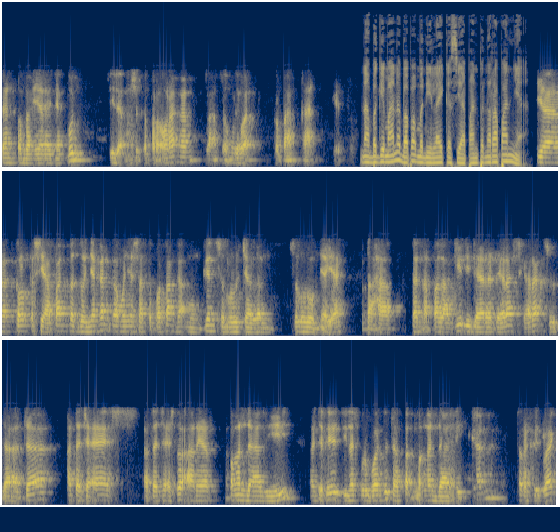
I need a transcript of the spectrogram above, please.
dan pembayarannya pun tidak masuk ke perorangan langsung lewat perbankan. Gitu. Nah, bagaimana Bapak menilai kesiapan penerapannya? Ya, kalau kesiapan tentunya kan kamunya satu kota nggak mungkin seluruh jalan seluruhnya ya tahap. Dan apalagi di daerah-daerah sekarang sudah ada ATCS. ATCS itu area pengendali. Nah, jadi dinas perhubungan itu dapat mengendalikan traffic light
